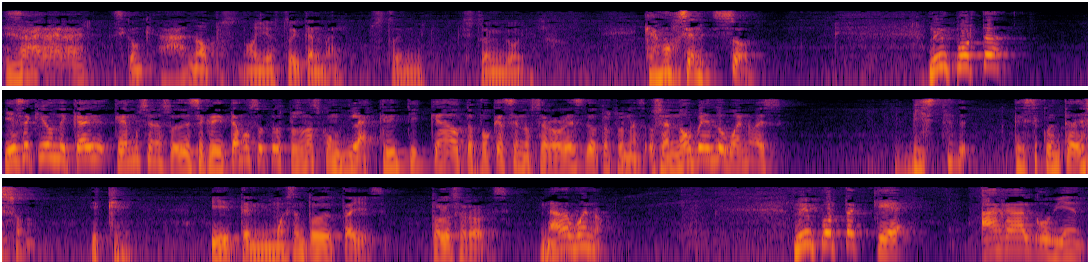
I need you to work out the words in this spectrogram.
Dices, a ver, a ver, a ver. Así como que, ah, no, pues no, yo estoy tan mal. Estoy muy, estoy muy bien. caemos en eso. No importa, y es aquí donde caemos en eso, desacreditamos a otras personas con la crítica o te enfocas en los errores de otras personas. O sea, no ves lo bueno, es, ¿viste, te diste cuenta de eso? ¿Y qué? Y te muestran todos los detalles, todos los errores. Nada bueno. No importa que haga algo bien,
